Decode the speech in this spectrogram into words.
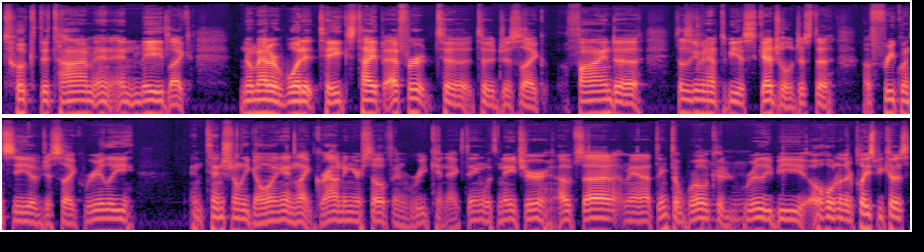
took the time and, and made like no matter what it takes type effort to to just like find a doesn't even have to be a schedule just a, a frequency of just like really intentionally going and like grounding yourself and reconnecting with nature outside, I mean, I think the world could Mhm. really be a whole other place because,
